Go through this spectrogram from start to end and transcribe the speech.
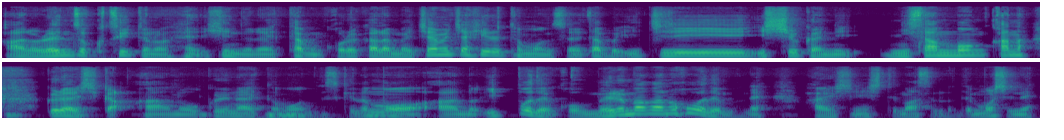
あの連続ツイートの頻度ね、多分これからめちゃめちゃ減ると思うんですね。多分 1, 1週間に2、3本かなぐらいしかあの送れないと思うんですけども、あの一方でこうメルマガの方でもね、配信してますので、もしね、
